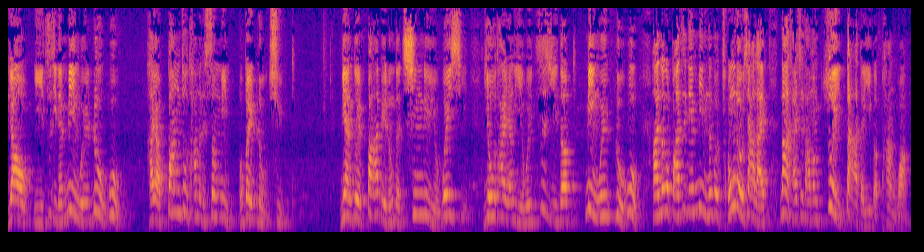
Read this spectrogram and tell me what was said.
要以自己的命为路物，他要帮助他们的生命不被掳去。面对巴比伦的侵略与威胁，犹太人以为自己的命为掳物，还能够把自己的命能够存留下来，那才是他们最大的一个盼望。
